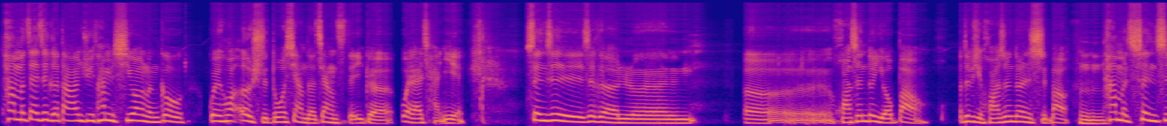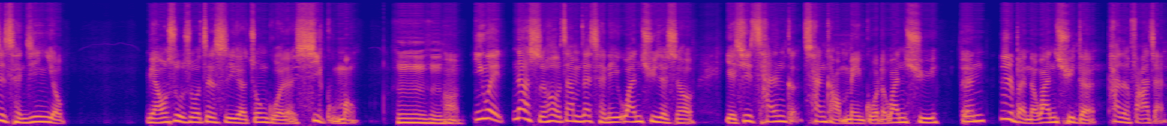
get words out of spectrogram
他们在这个大湾区，他们希望能够规划二十多项的这样子的一个未来产业，甚至这个呃，华盛顿邮报，对不起，华盛顿时报，嗯，他们甚至曾经有描述说，这是一个中国的戏骨梦。嗯嗯，好，因为那时候他们在成立湾区的时候，也去参参考美国的湾区跟日本的湾区的它的发展，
